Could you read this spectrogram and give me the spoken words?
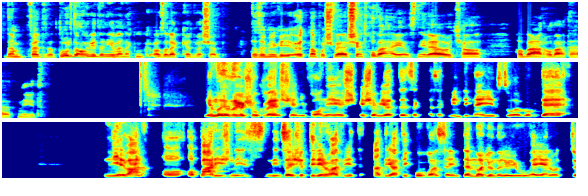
nem feltétlenül a Tour de Hongrit, de nyilván nekünk az a legkedvesebb. Tehát, hogy mondjuk egy öt napos versenyt hová helyeznél el, hogyha ha bárhová tehetnéd? Igen, nagyon-nagyon sok verseny van, és, és emiatt ezek, ezek mindig nehéz dolgok, de nyilván a, a Párizs, Nizza és a Tirreno Adriatico van szerintem nagyon-nagyon jó helyen, ott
